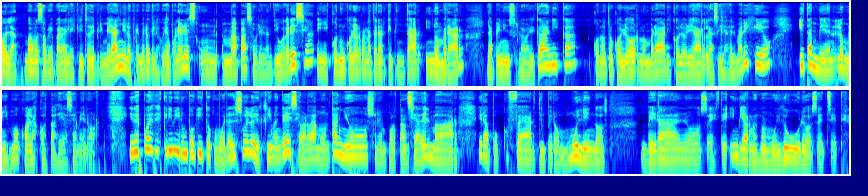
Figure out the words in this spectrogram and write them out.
Hola, vamos a preparar el escrito de primer año y lo primero que les voy a poner es un mapa sobre la antigua Grecia y con un color van a tener que pintar y nombrar la península balcánica, con otro color nombrar y colorear las islas del mar Egeo y también lo mismo con las costas de Asia Menor. Y después describir un poquito cómo era el suelo y el clima en Grecia, ¿verdad? Montañoso, la importancia del mar, era poco fértil, pero muy lindos veranos, este, inviernos no muy duros, etcétera.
